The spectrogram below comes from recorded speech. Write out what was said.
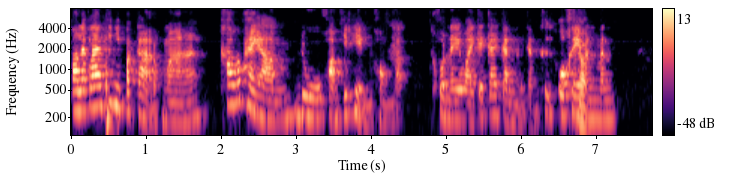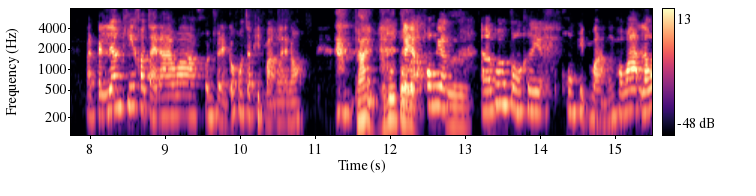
ตอนแรกๆที่มีประกาศออกมา เขาก็พยายามดูความคิดเห็นของแบบคนในวัยใกล้ๆกันเหมือนกัน คือ โอเคมันมัน มันเป็นเรื่องที่เข้าใจได้ว่าคนส่วนใหญ่ก็คงจะผิดหวังเลยเนาะใช่พูดตรงคือคงยังเออพูดตรงคือคงผิดหวัง เพราะว่าแล้ว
